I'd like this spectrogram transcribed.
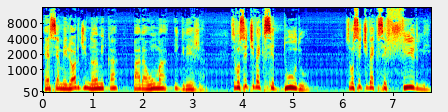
Essa é a melhor dinâmica para uma igreja se você tiver que ser duro, se você tiver que ser firme,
